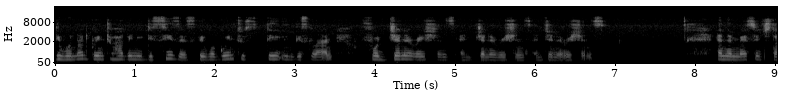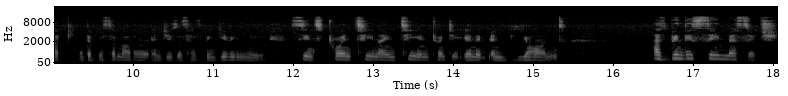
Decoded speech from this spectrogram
they were not going to have any diseases they were going to stay in this land for generations and generations and generations and the message that the blessed mother and jesus has been giving me since 2019 20 and, and beyond has been this same message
